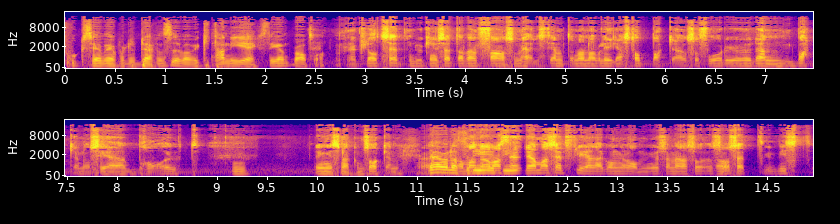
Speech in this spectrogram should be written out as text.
fokusera mer på det defensiva vilket han är extremt bra på. Men det är klart sett, du kan ju sätta vem fan som helst jämte någon av ligans toppbackar så får du den backen att se bra ut. Mm. Det är inget snack om saken. Nej, men alltså det, har man, det, sett, det har man sett flera gånger om. Just, menar, så, så ja. sett, visst,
